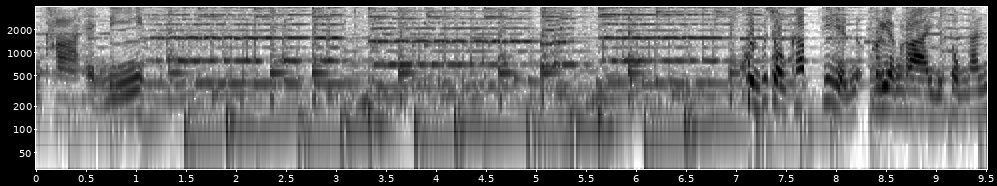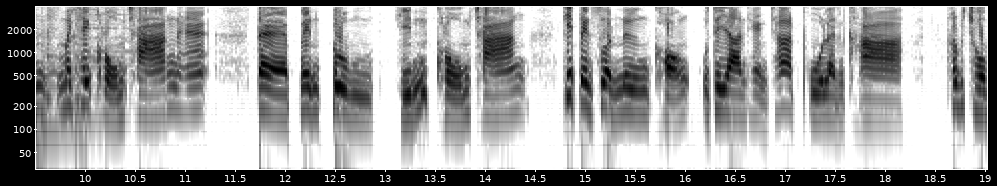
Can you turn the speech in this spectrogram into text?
นคาแห่งนี้คุณผู้ชมครับที่เห็นเรียงรายอยู่ตรงนั้นไม่ใช่โขลงช้างนะฮะ แต่เป็นกลุ่มหินโขลงช้าง ที่เป็นส่วนหนึ่งของอุทยานแห่งชาติภูแลนคาท่านผู้ชม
